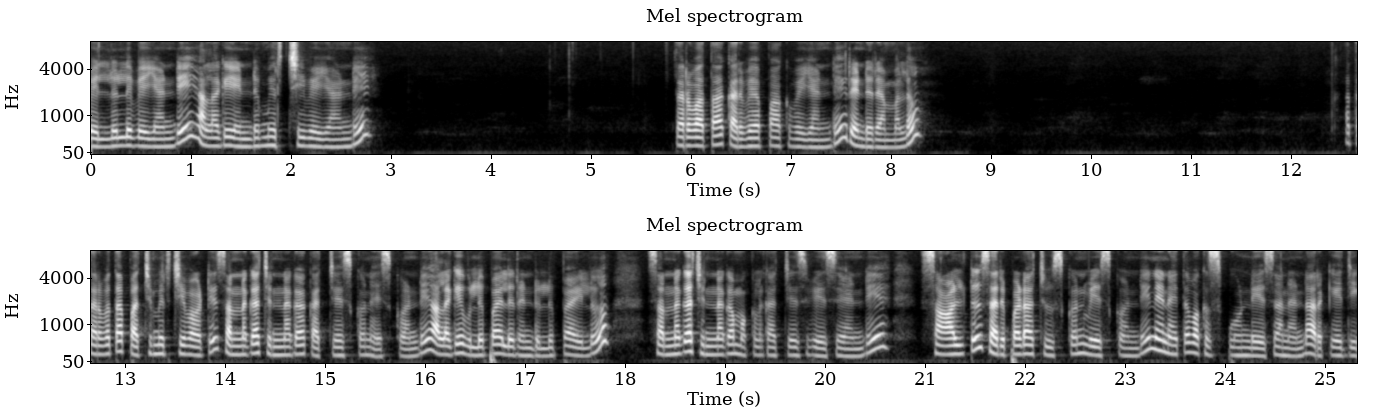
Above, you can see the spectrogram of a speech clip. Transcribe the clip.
వెల్లుల్లి వేయండి అలాగే ఎండుమిర్చి వేయండి. తర్వాత కరివేపాకు వేయండి రెండు రెమ్మలు. ఆ తర్వాత పచ్చిమిర్చి ఒకటి సన్నగా చిన్నగా కట్ చేసుకొని వేసుకోండి. అలాగే ఉల్లిపాయలు రెండు ఉల్లిపాయలు సన్నగా చిన్నగా ముక్కలు కట్ చేసి వేసేయండి. సాల్ట్ సరిపడా చూసుకొని వేసుకోండి. నేనైతే ఒక స్పూన్ వేసానండి అర కేజీ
